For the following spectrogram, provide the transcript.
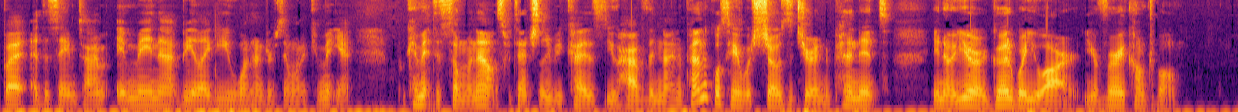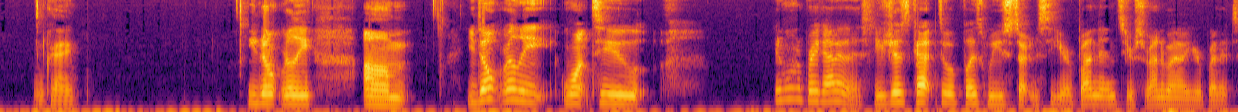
but at the same time, it may not be like you 100% want to commit yet. Commit to someone else potentially because you have the Nine of Pentacles here, which shows that you're independent. You know, you're good where you are. You're very comfortable. Okay. You don't really, um, you don't really want to you don't want to break out of this. You just got to a place where you're starting to see your abundance, you're surrounded by all your abundance,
